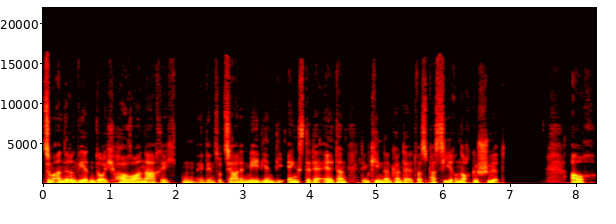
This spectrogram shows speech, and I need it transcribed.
Zum anderen werden durch Horrornachrichten in den sozialen Medien die Ängste der Eltern, den Kindern könnte etwas passieren, noch geschürt. Auch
